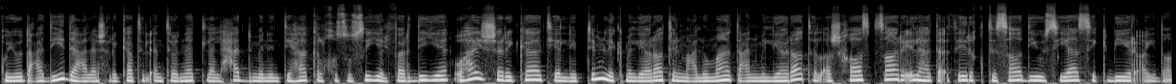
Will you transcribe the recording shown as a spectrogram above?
قيود عديدة على شركات الإنترنت للحد من انتهاك الخصوصية الفردية وهاي الشركات يلي بتملك مليارات المعلومات عن مليارات الأشخاص صار إلها تأثير اقتصادي وسياسي كبير أيضا.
